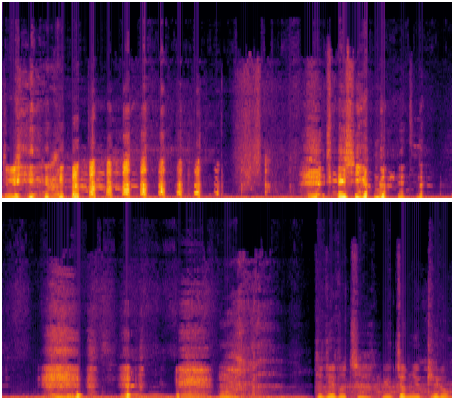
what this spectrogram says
둘이 3시간 걸린다. 아, 드디어 도착. 6.6km.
